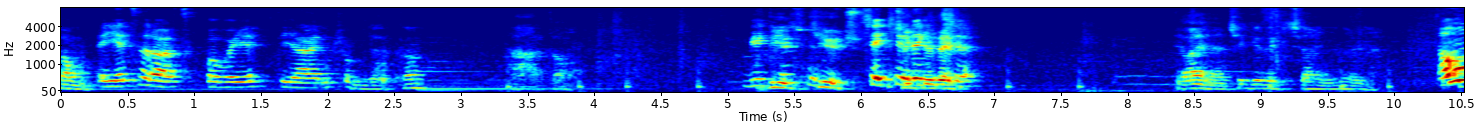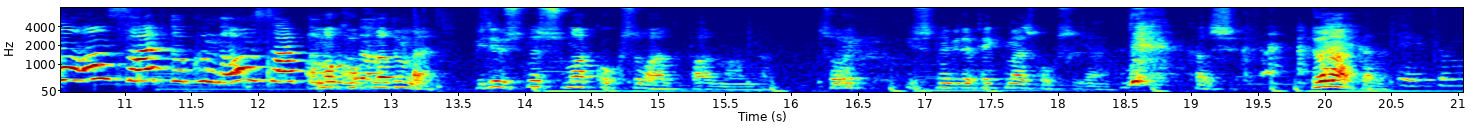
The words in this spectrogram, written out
Tamam. E yeter artık baba yetti yani çok. Bir dakika. Ha tamam. Bir, 1, üç mü? 2, 3. Çekirdek, içi. Ya, aynen çekirdek içi aynen öyle. Ama 10 saat dokundu, 10 saat dokundu. Ama kokladım ben. Bir de üstüne sumak kokusu vardı parmağımda. Sonra üstüne bir de pekmez kokusu geldi. Karışık. Dön. İyi, tamam.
